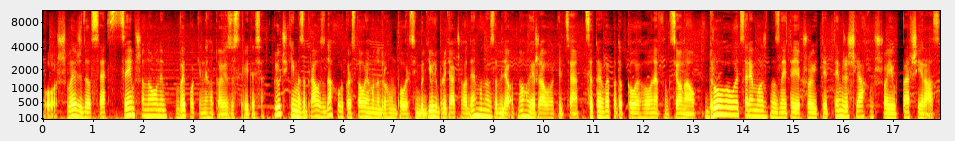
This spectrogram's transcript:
бо швидше за все з цим шановним ви поки не готові зустрітися. Ключ, який ми забрали з даху, використовуємо на другому поверсі будівлі бродячого демона задля одного іржавого кільця. Це той випадок, коли головне функціонал. Другого лицаря можна знайти, якщо йти тим же шляхом, що і в перший раз.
